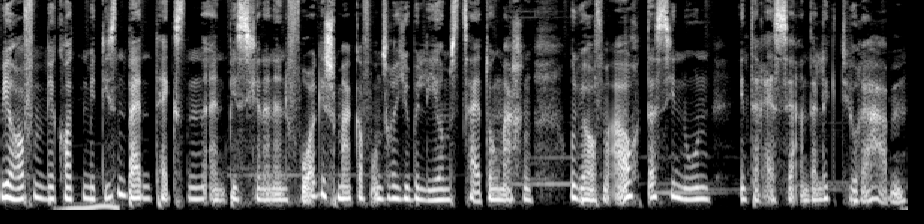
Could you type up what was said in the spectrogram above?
Wir hoffen, wir konnten mit diesen beiden Texten ein bisschen einen Vorgeschmack auf unsere Jubiläumszeitung machen und wir hoffen auch, dass Sie nun Interesse an der Lektüre haben.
